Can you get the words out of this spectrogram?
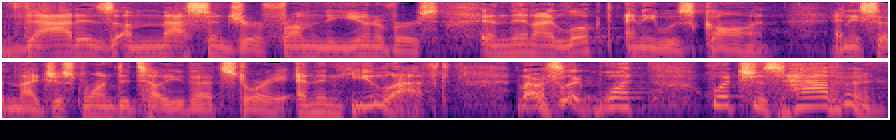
that is a messenger from the universe. And then I looked and he was gone. And he said, and I just wanted to tell you that story. And then he left. And I was like, what, what just happened?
